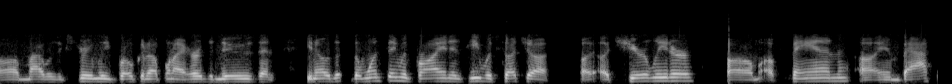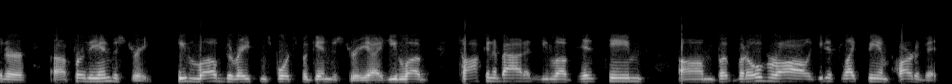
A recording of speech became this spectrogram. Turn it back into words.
Um, I was extremely broken up when I heard the news, and you know, the, the one thing with Brian is he was such a, a, a cheerleader, um, a fan, uh, ambassador uh, for the industry. He loved the race and sportsbook industry. Uh, he loved talking about it. He loved his teams. Um, but but overall, he just liked being part of it.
